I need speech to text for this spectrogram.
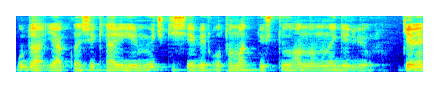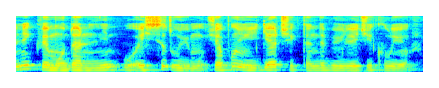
Bu da yaklaşık her 23 kişiye bir otomat düştüğü anlamına geliyor. Gelenek ve modernliğin bu eşsiz uyumu Japonya'yı gerçekten de büyüleyici kılıyor.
